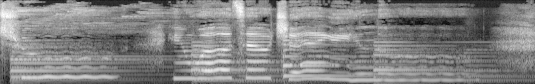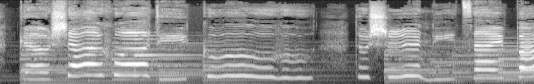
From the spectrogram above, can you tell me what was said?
主引我走这一路，高山或低谷，都是你在保。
